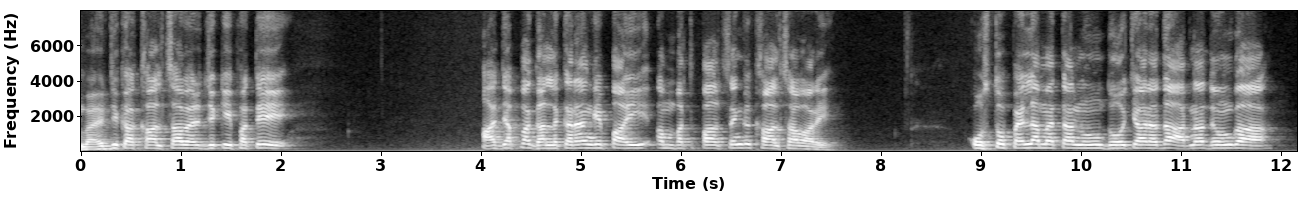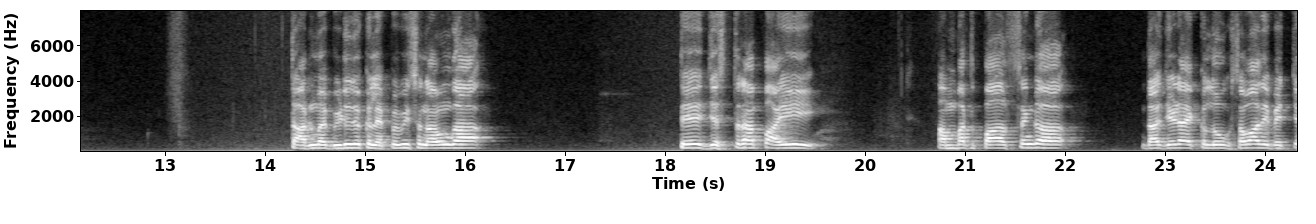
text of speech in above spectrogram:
ਵਾਹਿਗੁਰੂ ਜੀ ਕਾ ਖਾਲਸਾ, ਵਾਹਿਗੁਰੂ ਜੀ ਕੀ ਫਤਿਹ। ਅੱਜ ਆਪਾਂ ਗੱਲ ਕਰਾਂਗੇ ਭਾਈ ਅੰਮ੍ਰਿਤਪਾਲ ਸਿੰਘ ਖਾਲਸਾ ਬਾਰੇ। ਉਸ ਤੋਂ ਪਹਿਲਾਂ ਮੈਂ ਤੁਹਾਨੂੰ ਦੋ ਚਾਰ ਉਦਾਹਰਨਾਂ ਦਊਂਗਾ। ਤੁਹਾਨੂੰ ਮੈਂ ਵੀਡੀਓ ਦੇ ਕਲਿੱਪ ਵੀ ਸੁਣਾਉਂਗਾ ਤੇ ਜਿਸ ਤਰ੍ਹਾਂ ਭਾਈ ਅੰਮ੍ਰਿਤਪਾਲ ਸਿੰਘ ਦਾ ਜਿਹੜਾ ਇੱਕ ਲੋਕ ਸਭਾ ਦੇ ਵਿੱਚ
